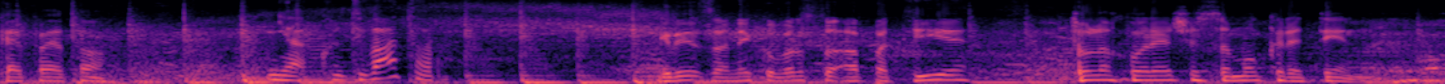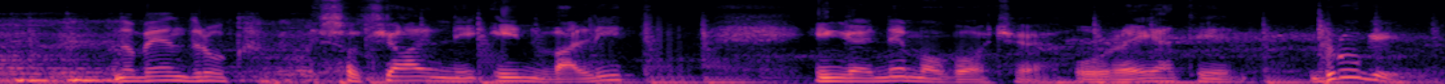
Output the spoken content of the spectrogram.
kaj pa je to? Ja, kultivator. Gre za neko vrsto apatije. To lahko reče samo kreten, noben drug. Socialni invalid in ga je ne mogoče urejati. Drugi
